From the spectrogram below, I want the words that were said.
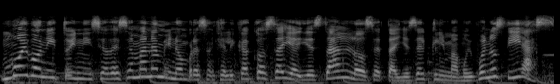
muy bonito inicio de semana. Mi nombre es Angélica Costa y ahí están los detalles del clima. Muy buenos días.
